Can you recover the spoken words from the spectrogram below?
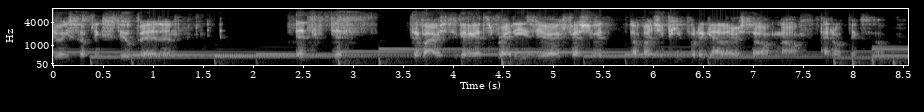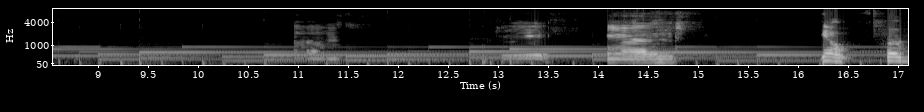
doing something stupid and it's just virus is gonna get spread easier, especially with a bunch of people together. So no, I don't think so. Um, okay, and you know, for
